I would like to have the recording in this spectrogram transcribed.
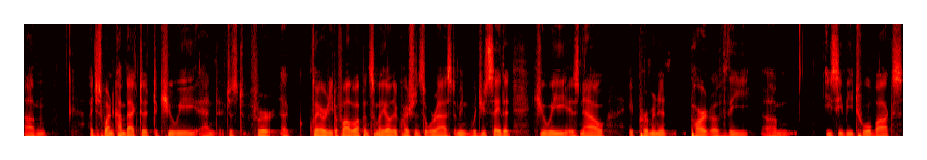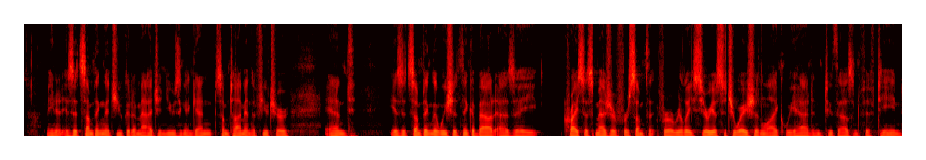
um, I just wanted to come back to, to QE and just for uh, clarity to follow up on some of the other questions that were asked. I mean, would you say that QE is now a permanent part of the um, ECB toolbox? I mean, is it something that you could imagine using again sometime in the future? And is it something that we should think about as a crisis measure for something for a really serious situation like we had in 2015,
